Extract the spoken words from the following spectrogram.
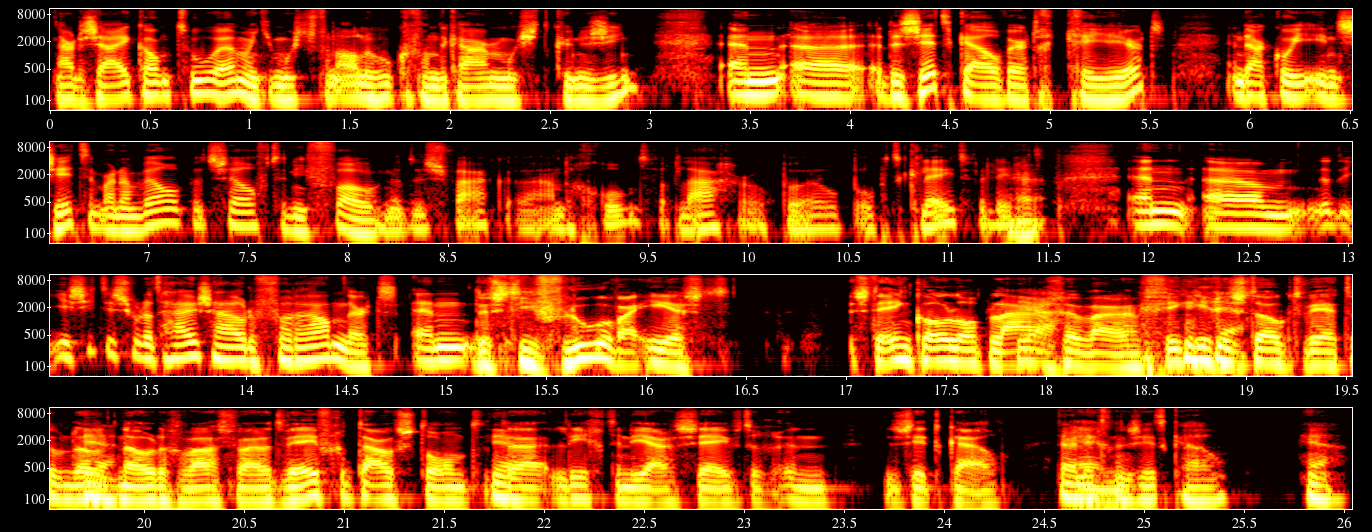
naar de zijkant toe. Hè, want je moest van alle hoeken van de kamer moest je het kunnen zien. En eh, de zitkuil werd gecreëerd. En daar kon je in zitten, maar dan wel op hetzelfde niveau. Dat is vaak eh, aan de grond, wat lager op, eh, op, op het kleed wellicht. En ehm, je ziet dus hoe dat huishouden verandert. En Dus die vloer waar eerst steenkolen op lagen, waar een fikkie gestookt werd omdat Ja. het nodig was, waar het weefgetouw stond, daar ligt in de jaren zeventig een zitkuil. daar ligt En- een zitkuil. Ja,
